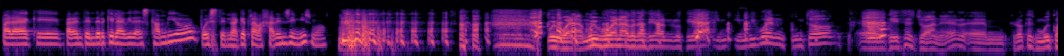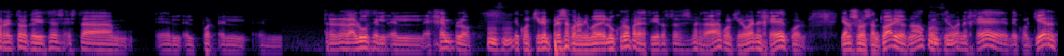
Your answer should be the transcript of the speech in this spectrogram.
para, que, para entender que la vida es cambio, pues tendrá que trabajar en sí mismo. muy buena, muy buena acotación, Lucía, y, muy buen punto eh, lo que dices, Joan. ¿eh? Em, creo que es muy correcto lo que dices, esta, el, el traer a la luz el, ejemplo de cualquier empresa con ánimo de lucro para decir, ostras, es verdad, cualquier ONG, ya no solo los santuarios, ¿no? Cualquier ONG de cualquier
